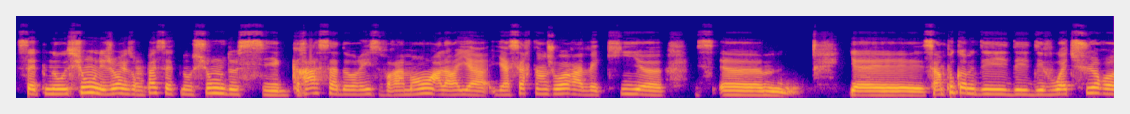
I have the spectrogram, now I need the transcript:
cette notion. Les joueurs, ils ont pas cette notion de c'est grâce à Doris vraiment. Alors il y a y a certains joueurs avec qui euh, euh, c'est un peu comme des des, voitures,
